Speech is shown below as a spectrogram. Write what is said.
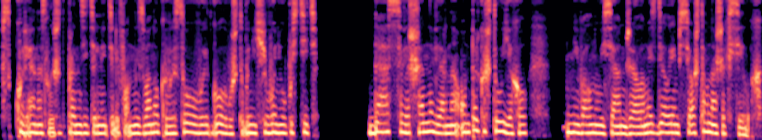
Вскоре она слышит пронзительный телефонный звонок и высовывает голову, чтобы ничего не упустить. «Да, совершенно верно, он только что уехал. Не волнуйся, Анжела, мы сделаем все, что в наших силах».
